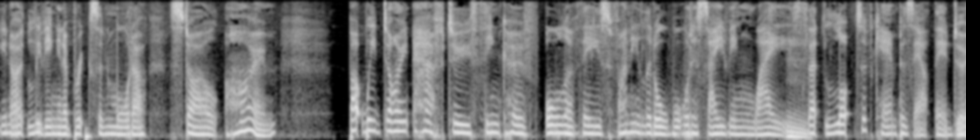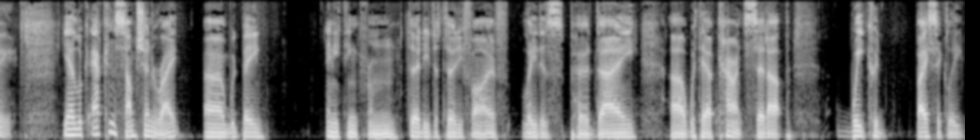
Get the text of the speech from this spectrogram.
you know, living in a bricks and mortar style home. But we don't have to think of all of these funny little water saving ways that lots of campers out there do. Yeah, look, our consumption rate uh, would be anything from 30 to 35 litres per day. Uh, with our current setup, we could basically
